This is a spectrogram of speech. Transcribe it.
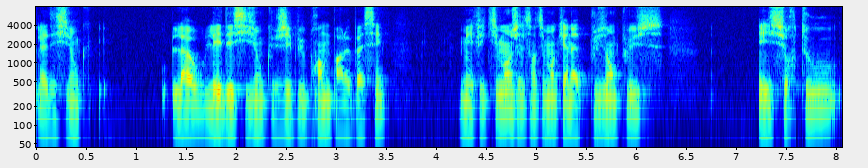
la décision là où les décisions que j'ai pu prendre par le passé. Mais effectivement, j'ai le sentiment qu'il y en a de plus en plus. Et surtout,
